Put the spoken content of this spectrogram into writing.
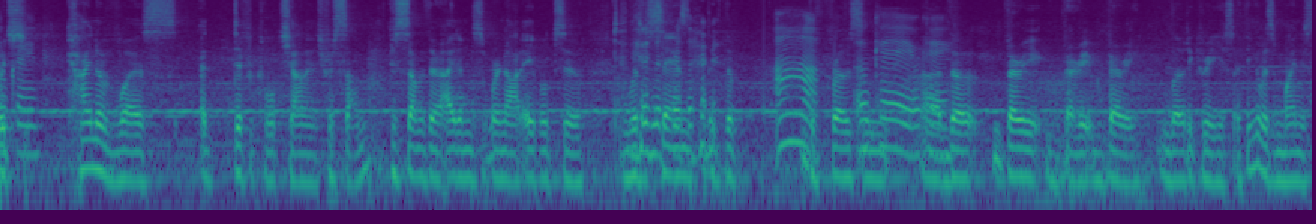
which Okay. kind of was a difficult challenge for some because some of their items were not able to fit in the withstand the, the, Ah, the frozen, okay, okay. Uh, the very, very, very low degrees. I think it was minus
